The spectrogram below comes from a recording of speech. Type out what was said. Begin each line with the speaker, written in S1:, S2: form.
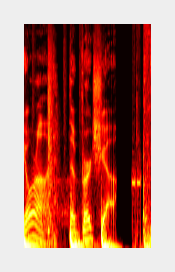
S1: You're on The Burt Show.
